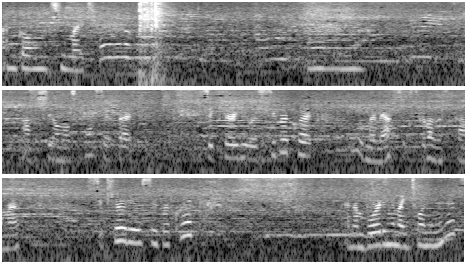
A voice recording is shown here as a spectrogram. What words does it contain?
I'm going to my terminal. Um, actually almost passed it, but security was super quick. Ooh, my mask looks good on this camera. Security was super quick. And I'm boarding in like 20 minutes,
